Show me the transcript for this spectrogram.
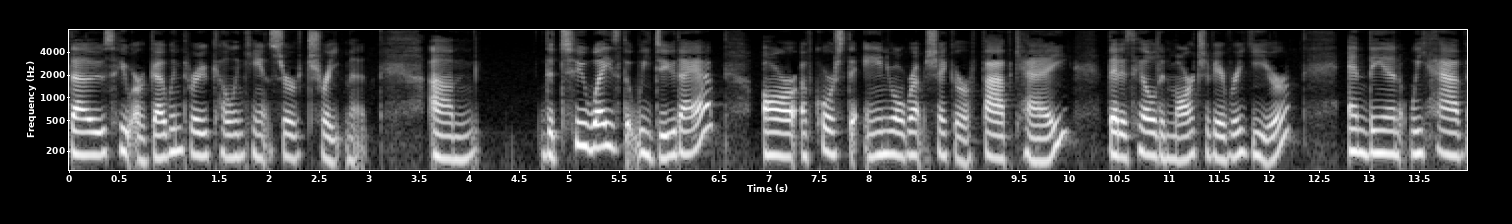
those who are going through colon cancer treatment. Um, the two ways that we do that are, of course, the annual Rump Shaker 5K that is held in March of every year. And then we have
